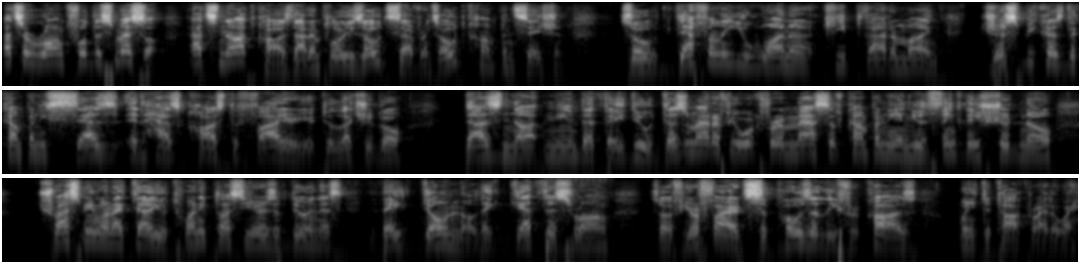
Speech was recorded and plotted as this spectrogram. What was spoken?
that's a wrongful dismissal. That's not cause. That employee's owed severance owed compensation so definitely you want to keep that in mind. Just because the company says it has cause to fire you, to let you go, does not mean that they do. Doesn't matter if you work for a massive company and you think they should know. Trust me when I tell you, 20 plus years of doing this, they don't know. They get this wrong. So if you're fired supposedly for cause, we need to talk right away.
